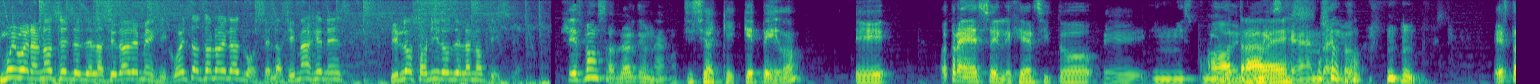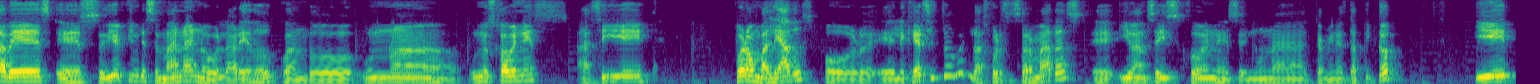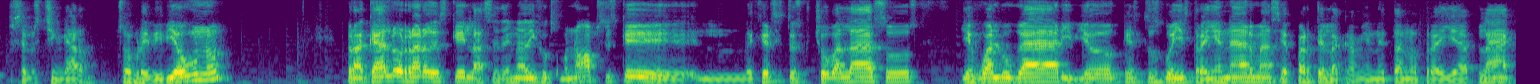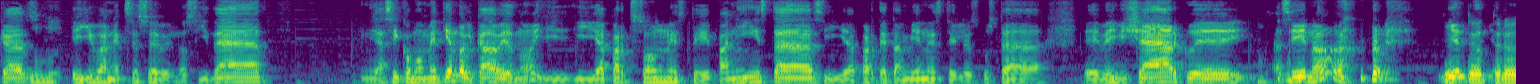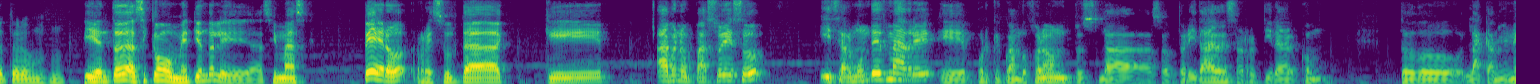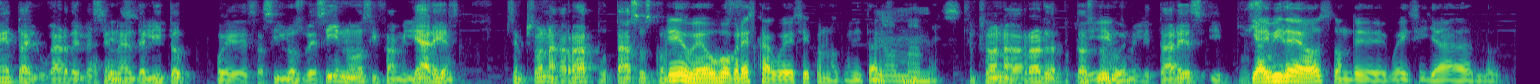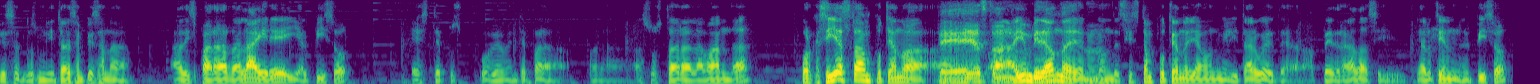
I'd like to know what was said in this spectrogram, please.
Muy buenas noches desde la Ciudad de México. Estas son hoy las voces, las imágenes y los sonidos de la noticia. Les vamos a hablar de una noticia que, ¿qué pedo? Eh, otra vez el ejército eh, inmiscuido Otra en un vez. escándalo. Esta vez eh, sucedió el fin de semana en Nuevo Laredo cuando una- unos jóvenes así fueron baleados por el ejército, las Fuerzas Armadas. Eh, iban seis jóvenes en una camioneta pickup y pues, se los chingaron. Sobrevivió uno, pero acá lo raro es que la Sedena dijo como, no, pues es que el ejército escuchó balazos, llegó al lugar y vio que estos güeyes traían armas y aparte la camioneta no traía placas, Ujú. y iban a exceso de velocidad, y así como metiéndole cada vez, ¿no? Y, y aparte son este, panistas y aparte también este, les gusta eh, Baby Shark, güey, así, ¿no? y entonces... Turu, ujú. Y entonces, así como metiéndole así más. Pero resulta que. Ah, bueno, pasó eso. Y se armó un desmadre. eh, porque cuando fueron pues, las autoridades a retirar como todo la camioneta, el lugar de la Así escena es. del delito, pues así los vecinos y familiares se empezaron a agarrar a putazos con Sí, güey, los- hubo gresca, güey, sí, con los militares. No mames. Se empezaron a agarrar a putazos Sí, con los güey. militares y pues. Y hay videos donde, güey, sí, ya los militares empiezan a, a disparar al aire y al piso, este, pues, obviamente para, para asustar a la banda, porque sí ya estaban puteando a... Sí, ya estaban a- hay un video donde, donde sí están puteando ya a un militar, güey, de a pedradas y ya lo tienen en el piso,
